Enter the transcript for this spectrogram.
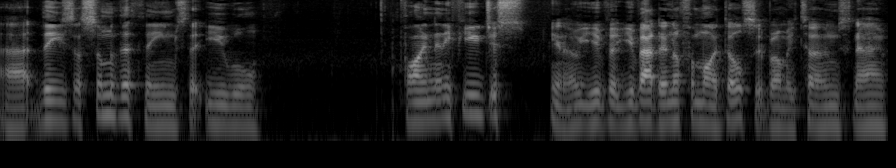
uh, these are some of the themes that you will find. And if you just, you know, you've, you've had enough of my dulcet brummy tones now,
